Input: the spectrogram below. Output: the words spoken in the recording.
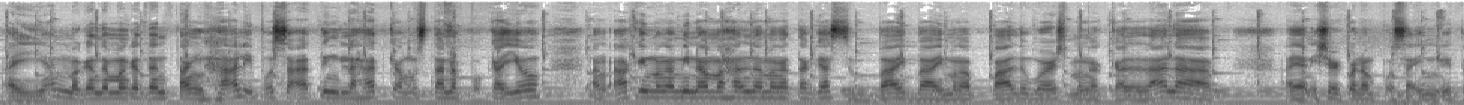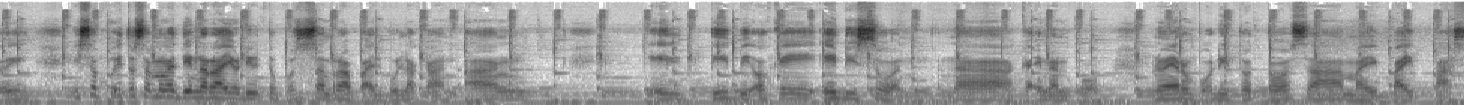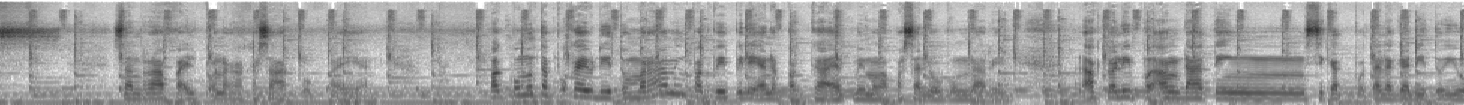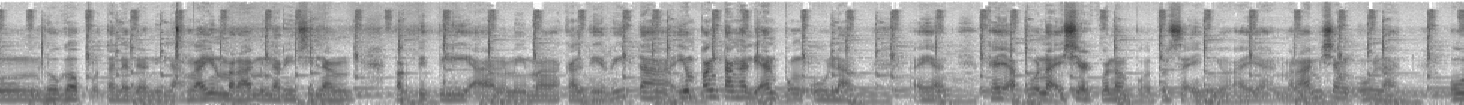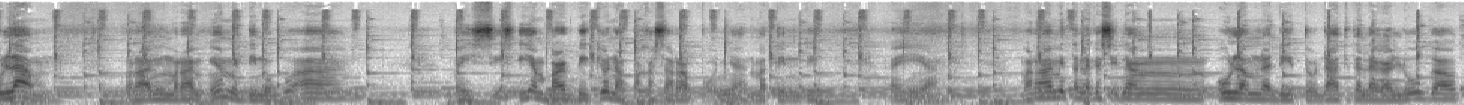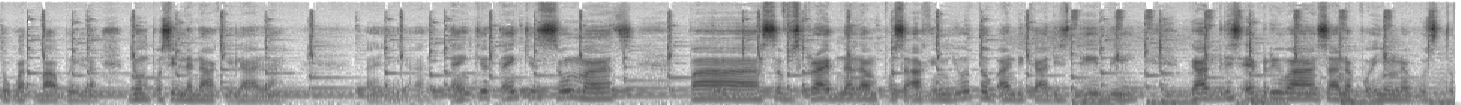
Ayan, magandang magandang tanghali po sa ating lahat. Kamusta na po kayo? Ang aking mga minamahal na mga taga-subaybay, mga followers, mga kalalap. Ayan, i-share ko lang po sa inyo ito. Eh. Isa po ito sa mga dinarayo dito po sa San Rafael, Bulacan. Ang LTV, okay, Edison na kainan po. Mayroon po dito to sa may bypass. San Rafael po nakakasakop. Ayan. Pag pumunta po kayo dito, maraming pagpipilian ng pagkain at may mga pasalubong na rin. Actually po, ang dating sikat po talaga dito yung lugaw po talaga nila. Ngayon marami na rin silang pagpipilian. May mga kalderita, yung pangtanghalian pong ulam. Ayan. Kaya po na-share ko lang po ito sa inyo. Ayan. Marami siyang ulan. Ulam. Maraming maraming. Ayan, may dinuguan. May sis. Ayan, barbecue. Napakasarap po niyan. Matindi. Ayan. Marami talaga silang ulam na dito. Dati talaga lugaw, tukat baboy lang. Doon po sila nakilala. Ayan. Thank you, thank you so much. Pa-subscribe na lang po sa aking YouTube, Andy Cadiz TV. God bless everyone. Sana po inyong nagusto.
